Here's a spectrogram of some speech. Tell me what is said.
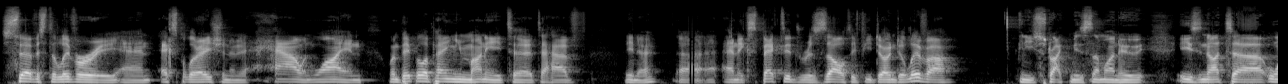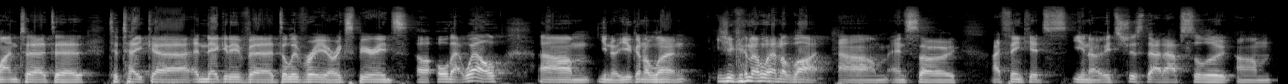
service delivery and exploration and how and why. And when people are paying you money to to have you know, uh, an expected result if you don't deliver. And you strike me as someone who is not uh, one to, to, to take a, a negative uh, delivery or experience uh, all that well. Um, you know, you're going to learn, you're going to learn a lot. Um, and so I think it's, you know, it's just that absolute um,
